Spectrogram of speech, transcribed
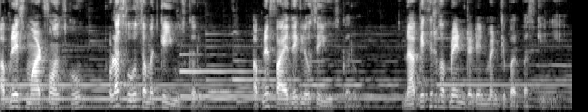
अपने स्मार्टफोन्स को थोड़ा सोच समझ के यूज़ करो। अपने फ़ायदे के लिए उसे यूज़ करो, ना कि सिर्फ़ अपने इंटरटेनमेंट के पर्पज़ के लिए।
